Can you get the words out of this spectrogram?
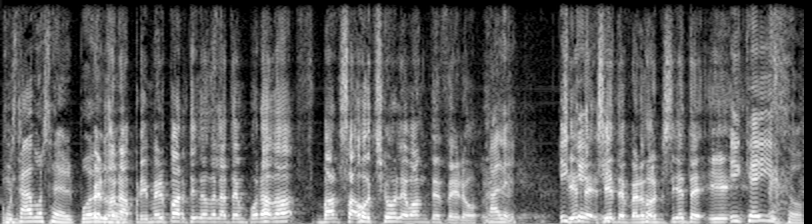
eh, estábamos en el pueblo? Perdona, primer partido de la temporada, Barça 8, Levante 0. Vale. ¿Y 7, qué- y- 7, perdón, 7. Y, ¿Y qué hizo?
